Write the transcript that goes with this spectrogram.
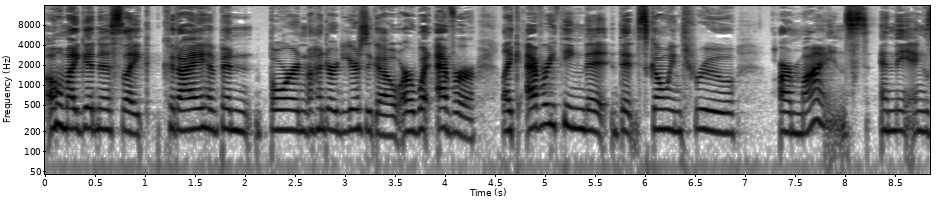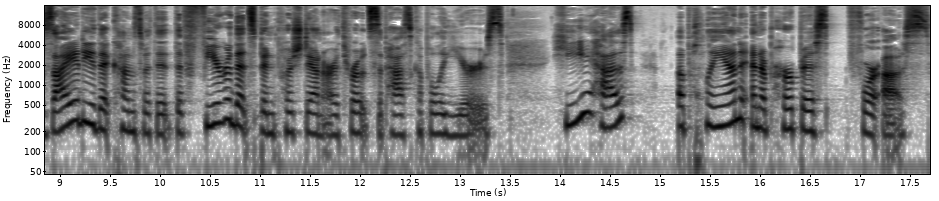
oh my goodness like could i have been born 100 years ago or whatever like everything that that's going through our minds and the anxiety that comes with it the fear that's been pushed down our throats the past couple of years he has a plan and a purpose for us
